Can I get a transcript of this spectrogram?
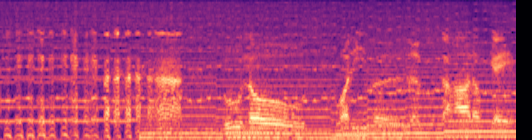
Who knows what evil lurks in the heart of game?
